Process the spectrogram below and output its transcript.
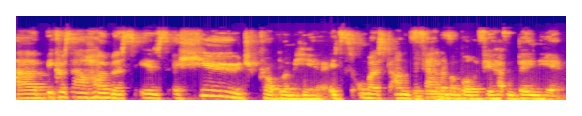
Uh, because our homeless is a huge problem here. It's almost unfathomable if you haven't been here.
